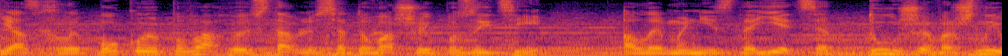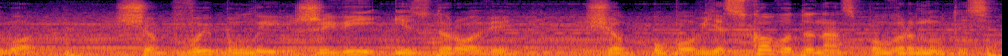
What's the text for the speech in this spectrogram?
Я з глибокою повагою ставлюся до вашої позиції, але мені здається дуже важливо, щоб ви були живі і здорові, щоб обов'язково до нас повернутися.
